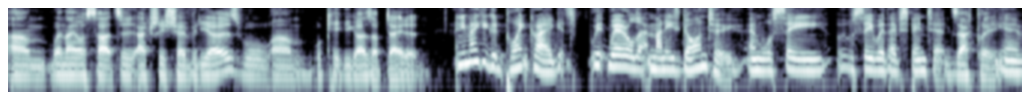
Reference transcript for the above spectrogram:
Um, when they all start to actually show videos, we'll um, we'll keep you guys updated. And you make a good point, Craig. It's where all that money's gone to, and we'll see we'll see where they've spent it. Exactly. Yeah,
